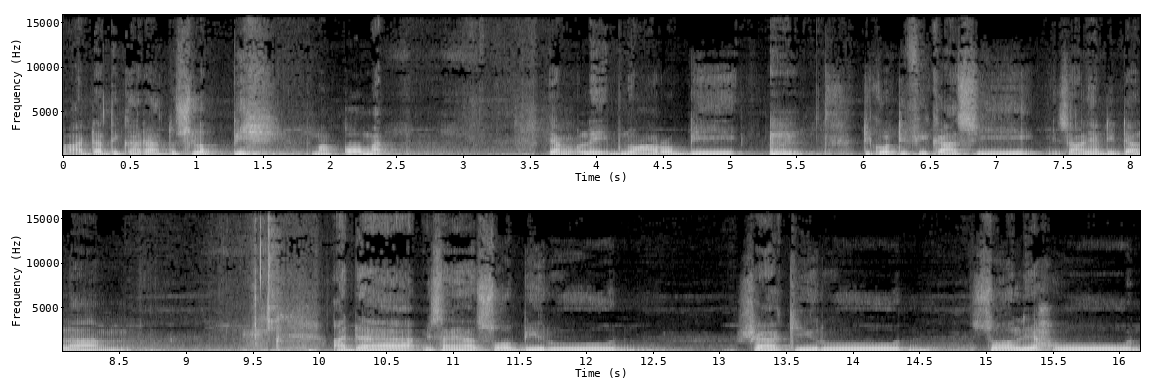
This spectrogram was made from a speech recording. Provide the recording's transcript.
ada 300 lebih makomat yang oleh Ibnu Arabi dikodifikasi misalnya di dalam ada misalnya sobirun, syakirun, solehun,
